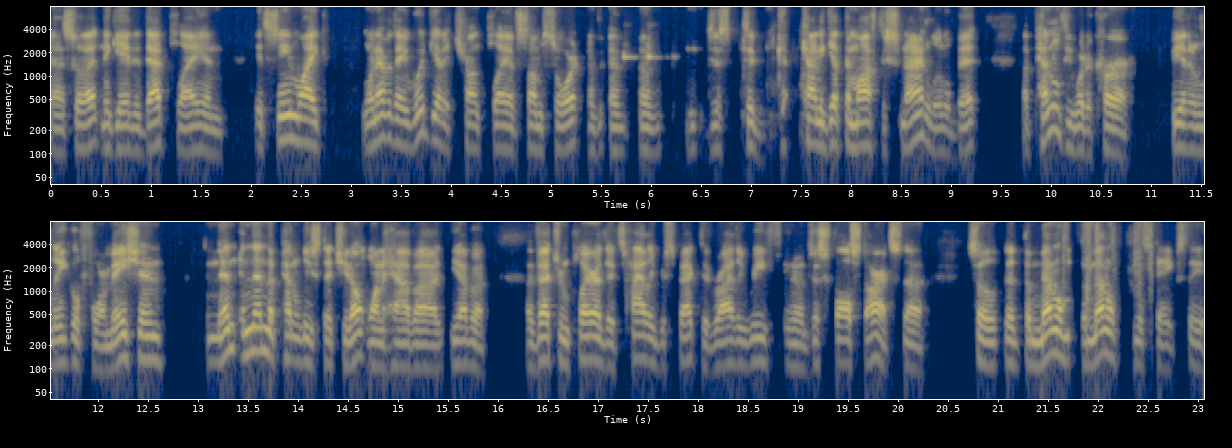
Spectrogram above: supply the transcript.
uh, so that negated that play. And it seemed like whenever they would get a chunk play of some sort, of, of, of just to kind of get them off the schneid a little bit, a penalty would occur, be it a legal formation. And then, and then the penalties that you don't want to have, uh, you have a, a veteran player that's highly respected, Riley Reiff, you know, just false starts. The, so the, the mental the mental mistakes, the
